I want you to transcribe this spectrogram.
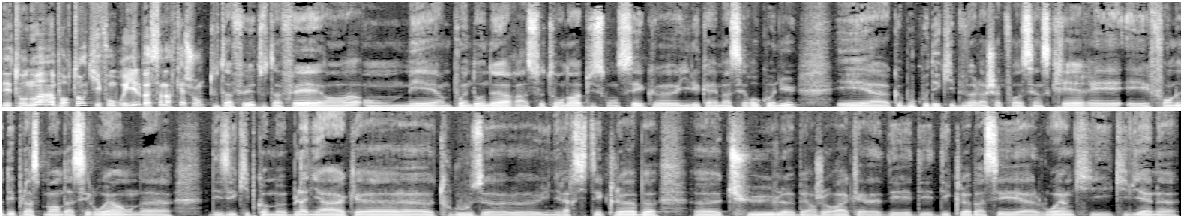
des tournois importants qui font briller le bassin d'Arcachon. Tout à fait, tout à fait. On, on met un point d'honneur à ce tournoi puisqu'on sait qu'il est quand même assez reconnu et euh, que beaucoup d'équipes veulent à chaque fois s'inscrire et, et font le déplacement d'assez loin. On a des équipes comme Blagnac, euh, Toulouse euh, Université Club, euh, Tulle, Bergerac, des, des, des clubs assez loin qui, qui viennent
